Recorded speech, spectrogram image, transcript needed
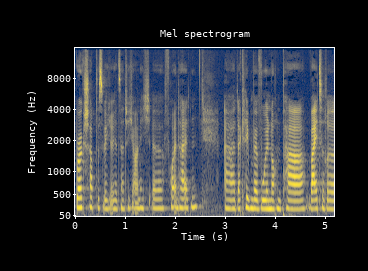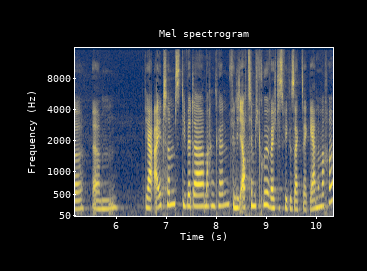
Workshop, das will ich euch jetzt natürlich auch nicht äh, vorenthalten. Äh, da kriegen wir wohl noch ein paar weitere ähm, ja, Items, die wir da machen können. Finde ich auch ziemlich cool, weil ich das, wie gesagt, sehr gerne mache.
